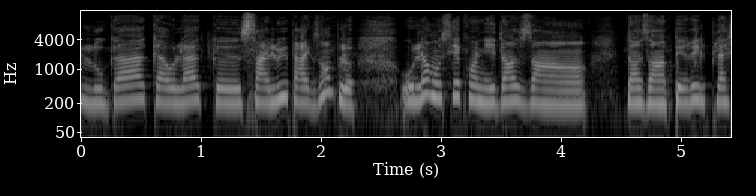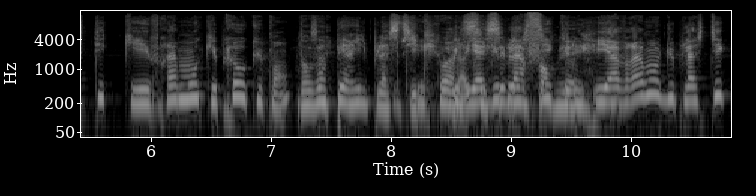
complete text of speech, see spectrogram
Louga, Kaolac, Saint-Louis par exemple, où là on sait qu'on est dans un dans un péril plastique qui est vraiment qui est préoccupant. Dans un péril plastique. Voilà, il y a du plastique, il y a vraiment du plastique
